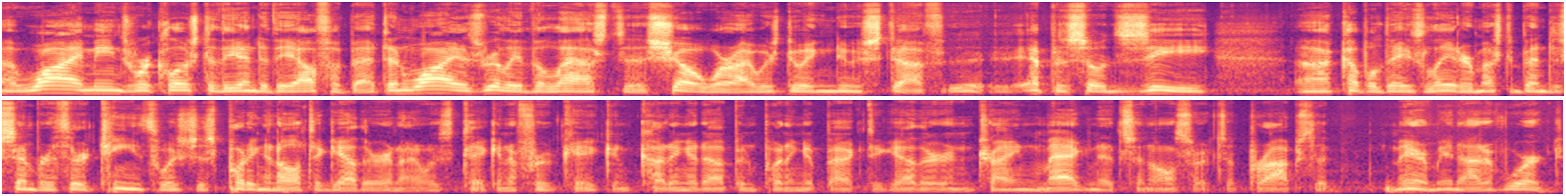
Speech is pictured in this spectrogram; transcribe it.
uh, y means we're close to the end of the alphabet, and Y is really the last uh, show where I was doing new stuff. Uh, episode Z, uh, a couple days later, must have been December 13th, was just putting it all together, and I was taking a fruitcake and cutting it up and putting it back together and trying magnets and all sorts of props that may or may not have worked.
